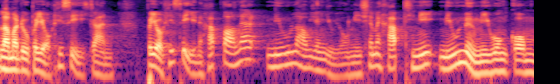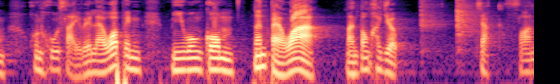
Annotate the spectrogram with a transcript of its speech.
เรามาดูประโยคทีสี่4 กัน ประโยคทีสี่ 4 นะครับ ตอนแรกนิ้วเรายังอยู่ตรงนี้ใช่ไหมครับ ทีนี้นิ้วหนึ่งมีวงกลม คุณครูใส่ไว้แล้วว่าเป็นมีวงกลม นั่นแปลว่ามันต้องขยับจากซ่อน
